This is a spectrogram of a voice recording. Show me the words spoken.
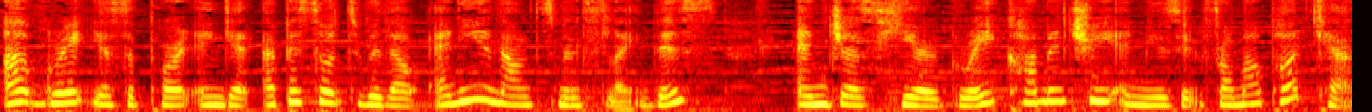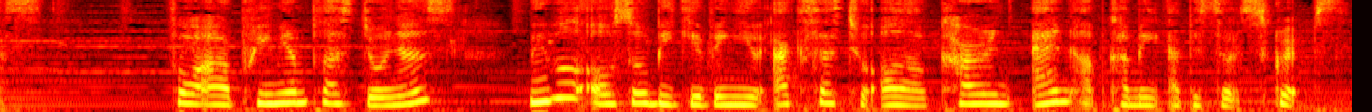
Upgrade your support and get episodes without any announcements like this, and just hear great commentary and music from our podcast. For our Premium Plus donors, we will also be giving you access to all our current and upcoming episode scripts,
